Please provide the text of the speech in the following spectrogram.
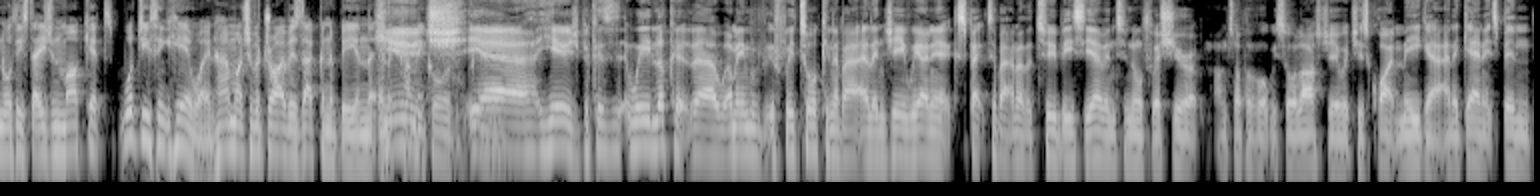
Northeast Asian market. What do you think here, Wayne? How much of a drive is that going to be in the, in the coming quarter? Yeah, huge. Because we look at the, I mean, if we're talking about LNG, we only expect about another two BCM into Northwest Europe on top of what we saw last year, which is quite meager. And again, it's been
